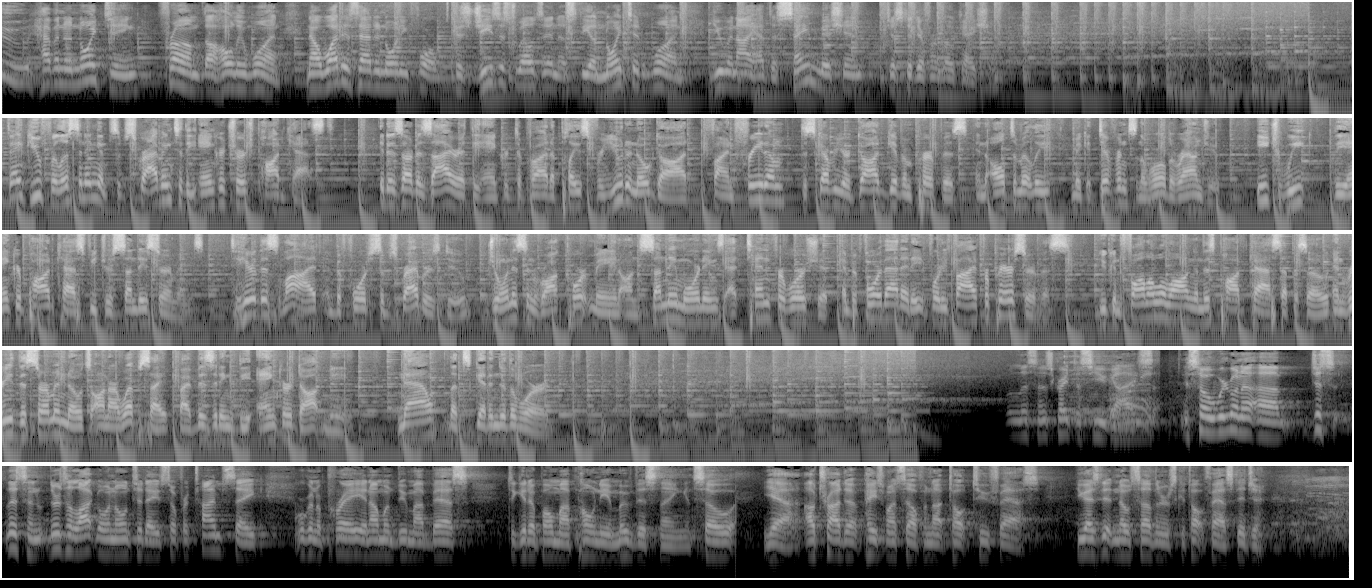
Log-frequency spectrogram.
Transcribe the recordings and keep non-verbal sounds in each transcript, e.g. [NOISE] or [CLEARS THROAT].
you have an anointing from the Holy One. Now, what is that anointing for? Because Jesus dwells in us, the anointed one. You and I have the same mission, just a different location. Thank you for listening and subscribing to the Anchor Church podcast. It is our desire at the Anchor to provide a place for you to know God, find freedom, discover your God given purpose, and ultimately make a difference in the world around you. Each week, the Anchor podcast features Sunday sermons. To hear this live and before subscribers do, join us in Rockport, Maine on Sunday mornings at 10 for worship and before that at 8:45 for prayer service. You can follow along in this podcast episode and read the sermon notes on our website by visiting theanchor.me. Now, let's get into the word. Well, listen, it's great to see you guys. So, we're going to uh, just listen, there's a lot going on today. So, for time's sake, we're going to pray and I'm going to do my best to get up on my pony and move this thing. And so, yeah, I'll try to pace myself and not talk too fast. You guys didn't know Southerners could talk fast, did you? [LAUGHS]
